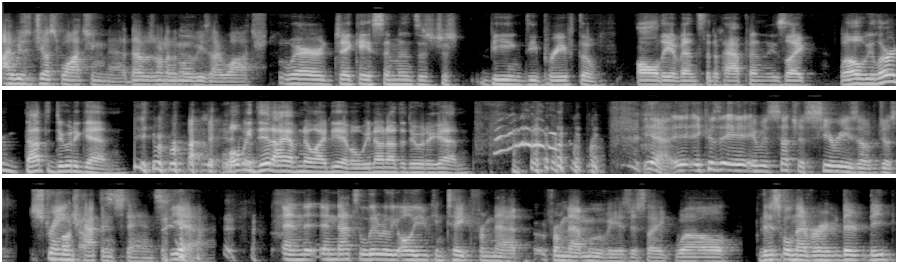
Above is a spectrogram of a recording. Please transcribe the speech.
I was just watching that. That was one of the movies I watched. Where J.K. Simmons is just being debriefed of all the events that have happened. He's like, well, we learned not to do it again. right. What we did, I have no idea, but we know not to do it again. yeah, because it, it, it, was such a series of just strange happenstance. Yeah, and and that's literally all you can take from that from that movie is just like, well, this will never. The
